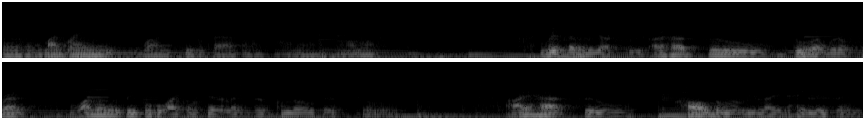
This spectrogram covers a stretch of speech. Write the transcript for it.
mhm. Like my brain runs super fast. I'm like, oh man, I don't know. Recently, actually, I had to do that with a friend. One of the people who I consider like the closest to me. I had to call them and be like, hey, listen,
